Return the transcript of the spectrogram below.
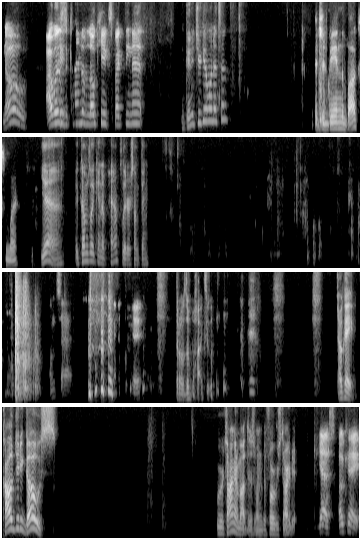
No, I was kind of low key expecting it. Didn't you get one, Edson? It should be in the box somewhere. Yeah, it comes like in a pamphlet or something. I'm sad. Okay. Throws the box away. okay, Call of Duty Ghosts. We were talking about this one before we started. Yes. Okay.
